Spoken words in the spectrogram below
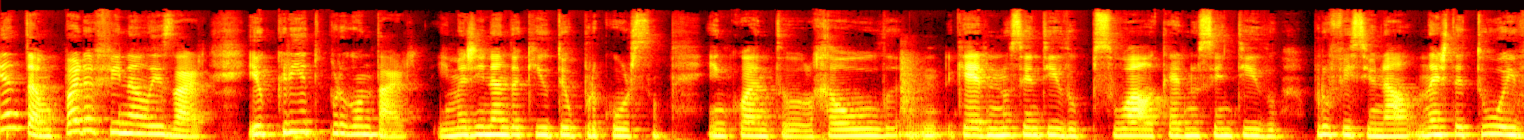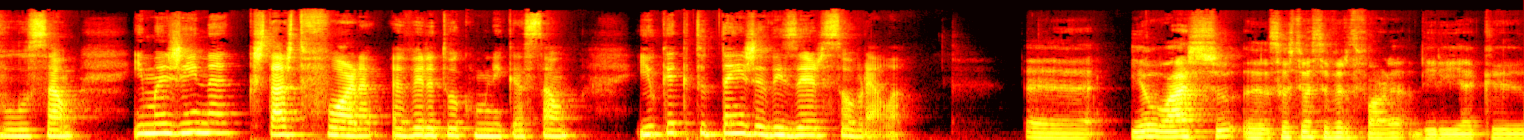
Então, para finalizar, eu queria te perguntar, imaginando aqui o teu percurso enquanto Raul, quer no sentido pessoal, quer no sentido profissional, nesta tua evolução, imagina que estás de fora a ver a tua comunicação e o que é que tu tens a dizer sobre ela? Uh, eu acho, uh, se eu estivesse a ver de fora, diria que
